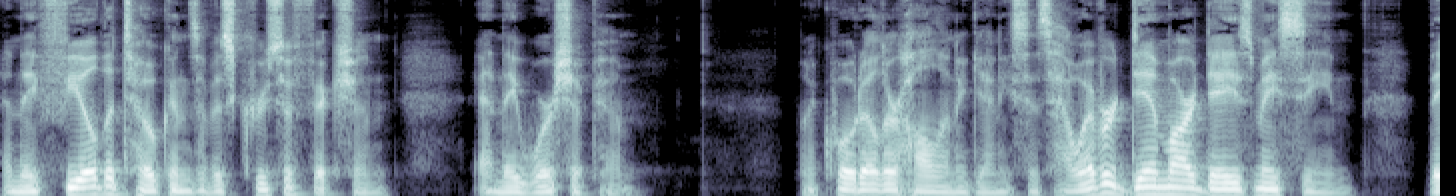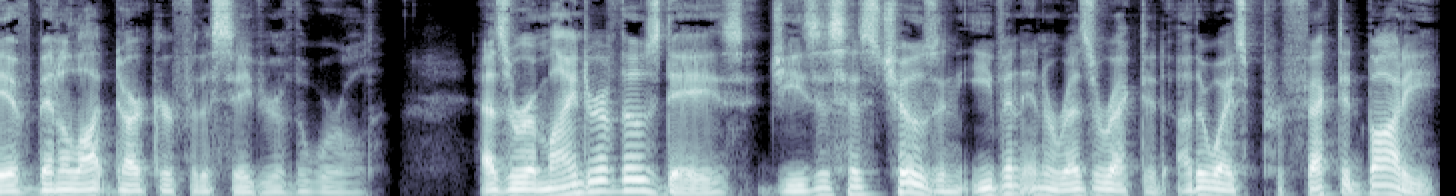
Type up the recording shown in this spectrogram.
and they feel the tokens of his crucifixion and they worship him. I quote Elder Holland again. He says, However dim our days may seem, they have been a lot darker for the Savior of the world. As a reminder of those days, Jesus has chosen, even in a resurrected, otherwise perfected body,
